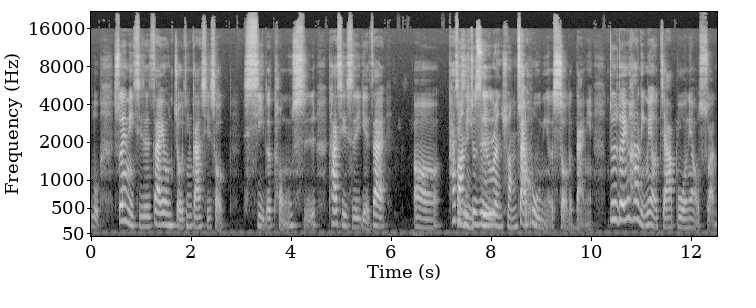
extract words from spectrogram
露，所以你其实在用酒精干洗手洗的同时，它其实也在呃，它其实就是在护你的手的概念，对对对，因为它里面有加玻尿酸，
